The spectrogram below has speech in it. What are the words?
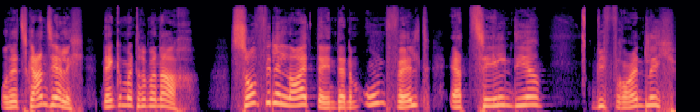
Und jetzt ganz ehrlich, denke mal drüber nach. So viele Leute in deinem Umfeld erzählen dir, wie freundlich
